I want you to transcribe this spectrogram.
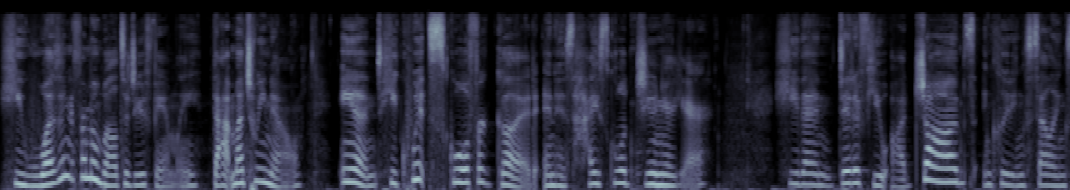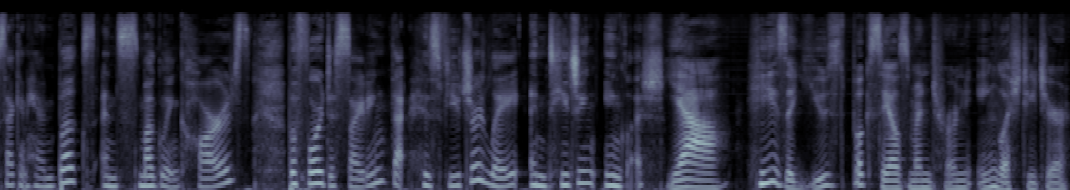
He wasn't from a well to do family, that much we know, and he quit school for good in his high school junior year. He then did a few odd jobs, including selling secondhand books and smuggling cars, before deciding that his future lay in teaching English. Yeah, he's a used book salesman turned English teacher.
